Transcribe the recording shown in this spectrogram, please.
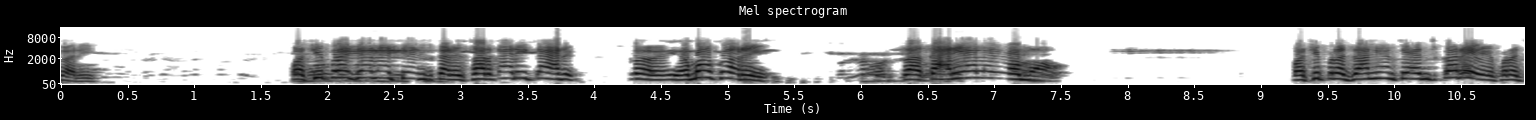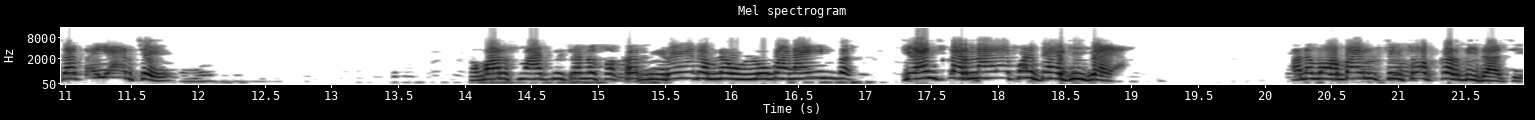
કરે. પછી પ્રજાના ચેન્જ કરે સરકારી કાર્ય એમાં કરે કાર્યાલયોમાં. પછી પ્રજાને ચેન્જ કરે, પ્રજા તૈયાર છે. અમારા સ્માર્ટ મીટર નો સખત વિરોધ અમને ઉલ્લુ બનાવીને ચેન્જ કરનારા પણ ભાગી ગયા. અને મોબાઈલ સ્વિચ ઓફ કરી દીધા છે.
